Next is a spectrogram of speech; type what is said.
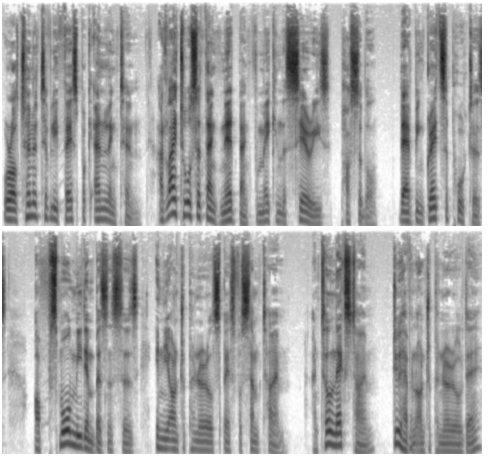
or alternatively Facebook and LinkedIn. I'd like to also thank Nedbank for making this series possible. They have been great supporters of small medium businesses in the entrepreneurial space for some time. Until next time, do have an entrepreneurial day.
